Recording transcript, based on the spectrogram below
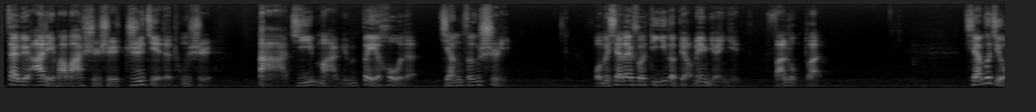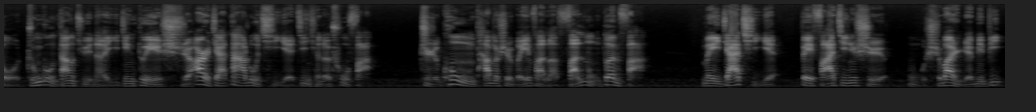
在对阿里巴巴实施肢解的同时，打击马云背后的江增势力。我们先来说第一个表面原因：反垄断。前不久，中共当局呢已经对十二家大陆企业进行了处罚，指控他们是违反了反垄断法，每家企业被罚金是五十万人民币。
